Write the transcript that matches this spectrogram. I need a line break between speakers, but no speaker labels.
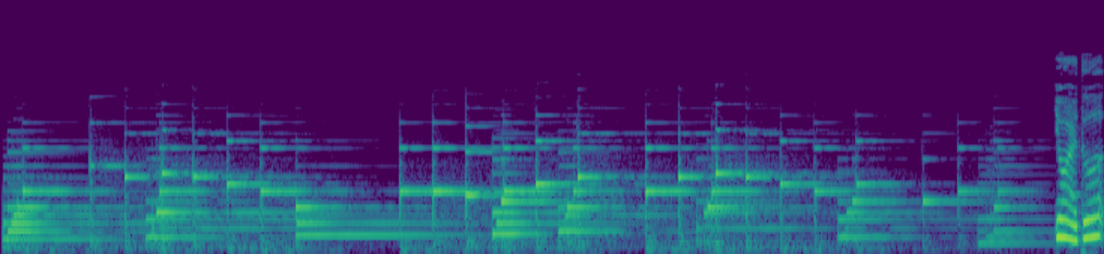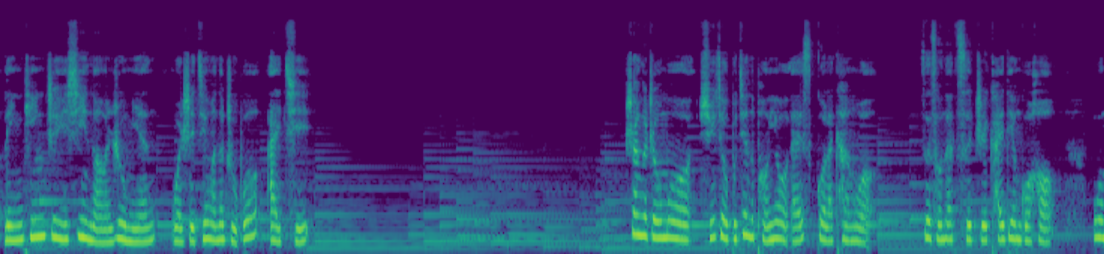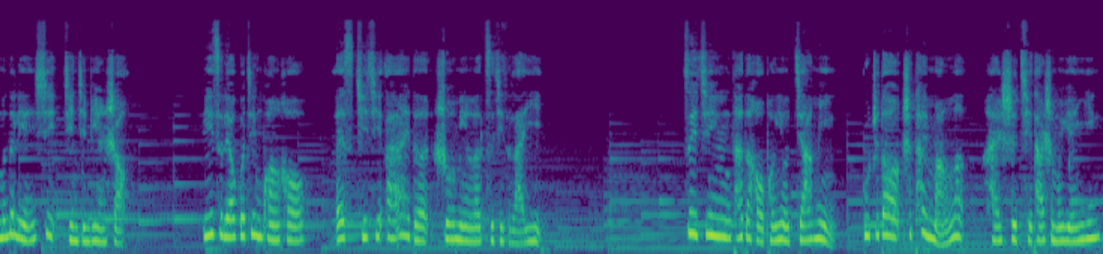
用耳朵聆听治愈系暖文入眠，我是今晚的主播艾琪。上个周末，许久不见的朋友 S 过来看我。自从他辞职开店过后，我们的联系渐渐变少。彼此聊过近况后，S 期期艾艾地说明了自己的来意。最近，他的好朋友佳敏不知道是太忙了。还是其他什么原因，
